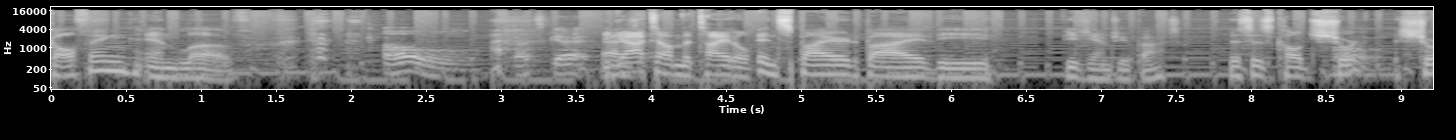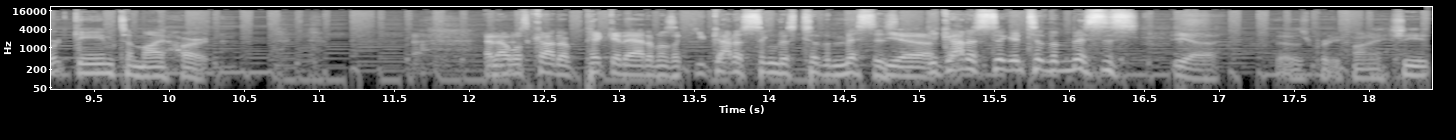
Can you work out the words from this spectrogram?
golfing and love, Oh, that's good. You As- gotta tell them the title. inspired by the VGM jukebox. This is called "Short Oh. Short Game to My Heart." And I was kind of picking at him. I was like, "You gotta sing this to the missus. Yeah. you gotta sing it to the missus." Yeah, that was pretty funny. She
